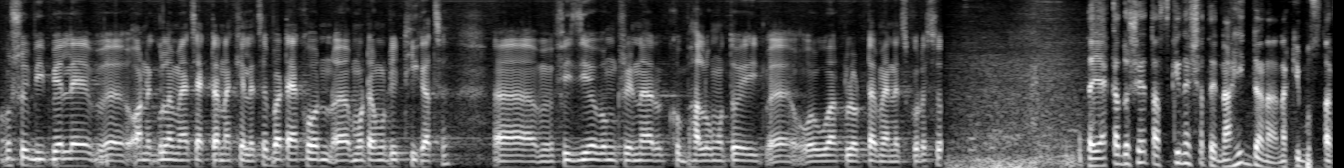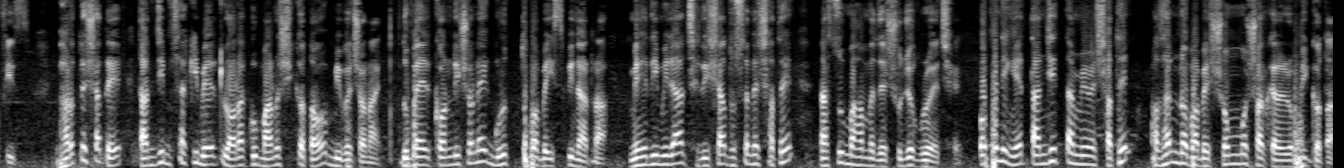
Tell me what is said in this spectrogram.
অবশ্যই বিপিএল এ অনেকগুলো ম্যাচ একটানা খেলেছে বাট এখন মোটামুটি ঠিক আছে। ফিজিও এবং ট্রেনার খুব ভালো মতোই ওর ওয়ার্কলোডটা ম্যানেজ করেছে। তাই একাদশে তাসকিনের সাথে নাহিদ ডানা নাকি মুস্তাফিজ। ভারতের সাথে তানজিম সাকিবের লড়াকু মানসিকতাও বিবেচনায়। দুবাইয়ের কন্ডিশনে গুরুত্ব পাবে স্পিনাররা। মেহেদি মিরাজ, রিশাদ হোসেনের সাথে নাসুম আহমেদের সুযোগ রয়েছে। ওপেনিং এ তানজিদ তামিমের সাথে প্রাধান্য পাবে সৌম্য সরকারের অভিজ্ঞতা।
